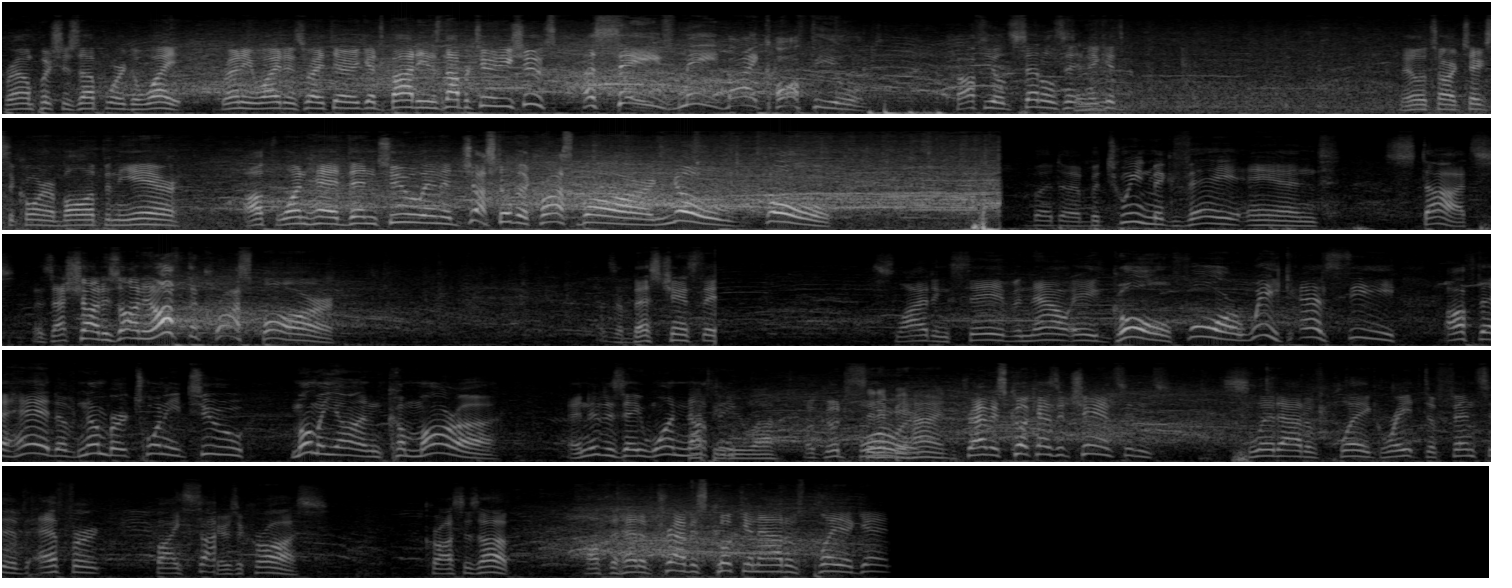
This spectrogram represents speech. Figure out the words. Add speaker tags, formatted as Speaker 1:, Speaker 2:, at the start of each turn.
Speaker 1: Brown pushes upward to White. Rennie White is right there. He gets bodied. There's an opportunity. Shoots. A save made by Caulfield. Caulfield settles it and it gets. Militar takes the corner. Ball up in the air. Off one head, then two, and just over the crossbar. No goal. But uh, between McVeigh and Stotts, as that shot is on and off the crossbar. That's the best chance they. Sliding save, and now a goal for Wake FC off the head of number 22, Momayan Kamara. And it is a 1
Speaker 2: Happy
Speaker 1: nothing.
Speaker 2: uh,
Speaker 1: A good forward.
Speaker 2: behind.
Speaker 1: Travis Cook has a chance and slid out of play. Great defensive effort by Side. Here's a cross. Crosses up. Off the head of Travis Cook and out of play again.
